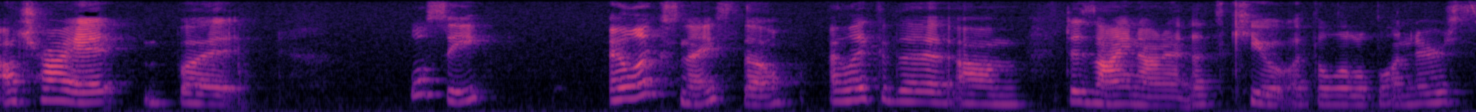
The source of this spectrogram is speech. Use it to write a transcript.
I'll try it, but we'll see. It looks nice though. I like the um, design on it. That's cute with the little blenders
